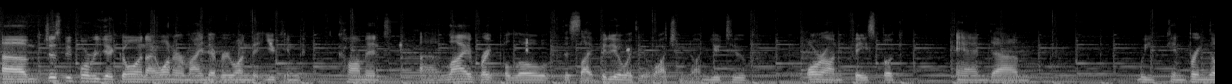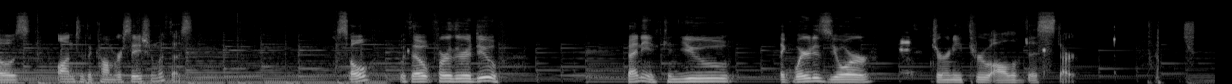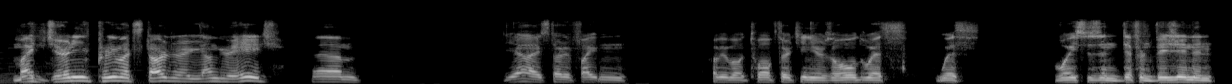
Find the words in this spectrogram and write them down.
Um, just before we get going, I want to remind everyone that you can comment uh, live right below this live video, whether you're watching it on YouTube or on Facebook, and um, we can bring those onto the conversation with us. So, without further ado, Benny, can you like where does your journey through all of this start? my journey pretty much started at a younger age. Um, yeah, I started fighting probably about 12, 13 years old with with voices and different vision and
